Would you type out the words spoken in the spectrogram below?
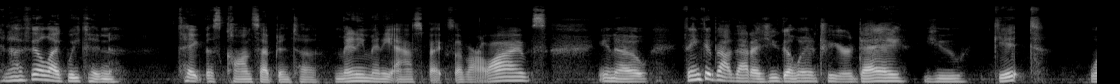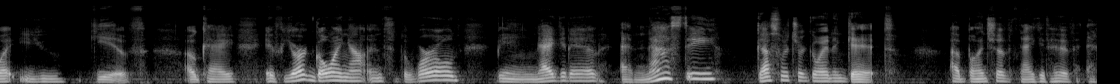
And I feel like we can take this concept into many, many aspects of our lives. You know, think about that as you go into your day. You get what you give. Okay. If you're going out into the world being negative and nasty, guess what you're going to get? A bunch of negative and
